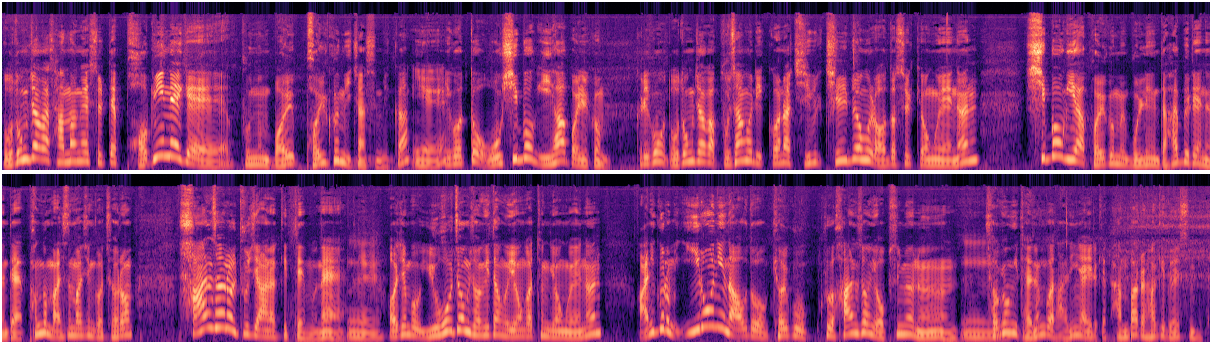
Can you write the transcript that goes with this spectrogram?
노동자가 사망했을 때 법인에게 부는 벌, 벌금 있지 않습니까? 예. 이것도 50억 이하 벌금 그리고 노동자가 부상을 입거나 질병을 얻었을 경우에는 10억 이하 벌금을 물리는데 합의를 했는데 방금 말씀하신 것처럼 한선을 두지 않았기 때문에 네. 어제 뭐 유호정 정의당 의원 같은 경우에는 아니 그럼 1원이 나오도 결국 그 한선이 없으면은 음. 적용이 되는 것 아니냐 이렇게 반발을 하기도 했습니다.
